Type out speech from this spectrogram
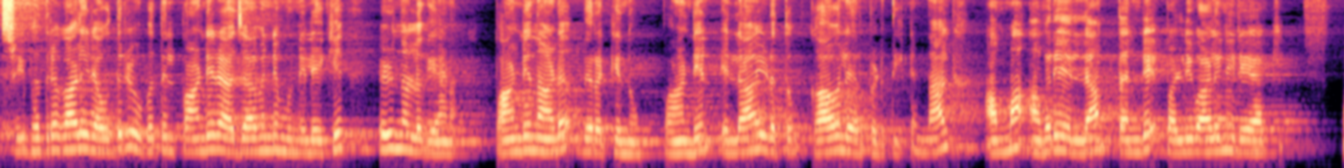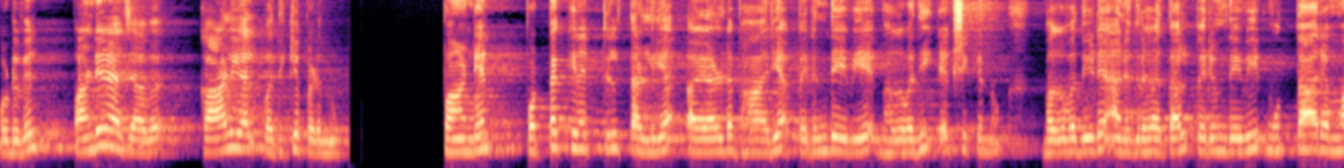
ശ്രീഭദ്രകാളി രൗദ്രരൂപത്തിൽ പാണ്ഡ്യരാജാവിന്റെ മുന്നിലേക്ക് എഴുന്നള്ളുകയാണ്. പാണ്ഡ്യനാട് വിറയ്ക്കുന്നു. പാണ്ഡ്യൻ എല്ലായിടത്തും കാവലേർപ്പെടുത്തി. എന്നാൽ അമ്മ അവരെയെല്ലാം തന്റെ പള്ളിവാളിനിരയാക്കി. ഒടുവിൽ പാണ്ഡ്യരാജാവ് കാളിയാൽ വധിക്കപ്പെടുന്നു. പാണ്ഡ്യൻ പൊട്ടക്കിണറ്റിൽ തള്ളിയ അയാളുടെ ഭാര്യ പെരുന്തേവിയെ ഭഗവതി രക്ഷിക്കുന്നു. ഭഗവതിയുടെ അനുഗ്രഹത്താൽ പെരുന്തേവി മുത്താരമ്മ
